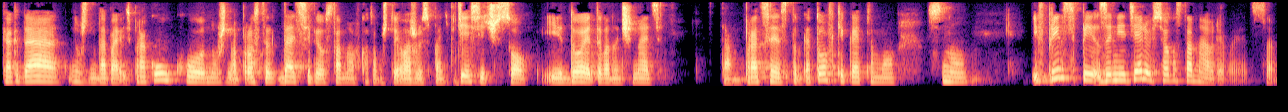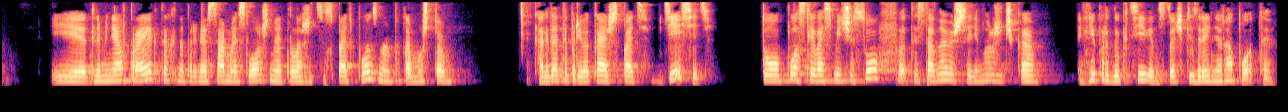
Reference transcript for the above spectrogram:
когда нужно добавить прогулку, нужно просто дать себе установку о том, что я ложусь спать в 10 часов, и до этого начинать там, процесс подготовки к этому сну. И, в принципе, за неделю все восстанавливается. И для меня в проектах, например, самое сложное – это ложиться спать поздно, потому что когда ты привыкаешь спать в 10, то после 8 часов ты становишься немножечко непродуктивен с точки зрения работы.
